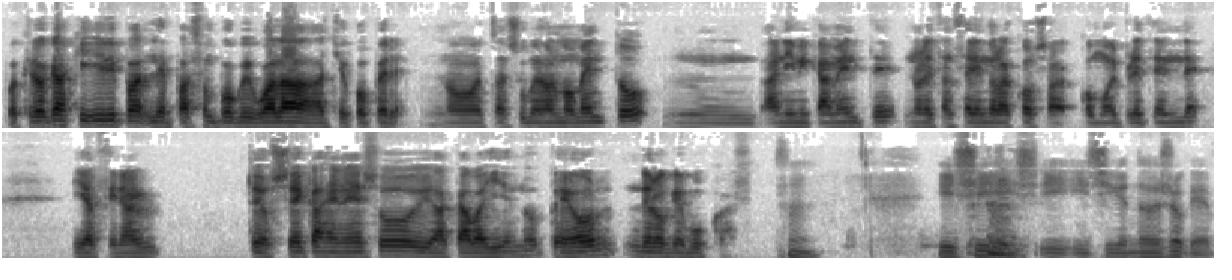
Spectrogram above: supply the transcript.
Pues creo que aquí le pasa un poco igual a Checo Pérez. No está en su mejor momento, mm, anímicamente, no le están saliendo las cosas como él pretende y al final te secas en eso y acabas yendo peor de lo que buscas. Hmm. Y sí, y, siguiendo eso que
